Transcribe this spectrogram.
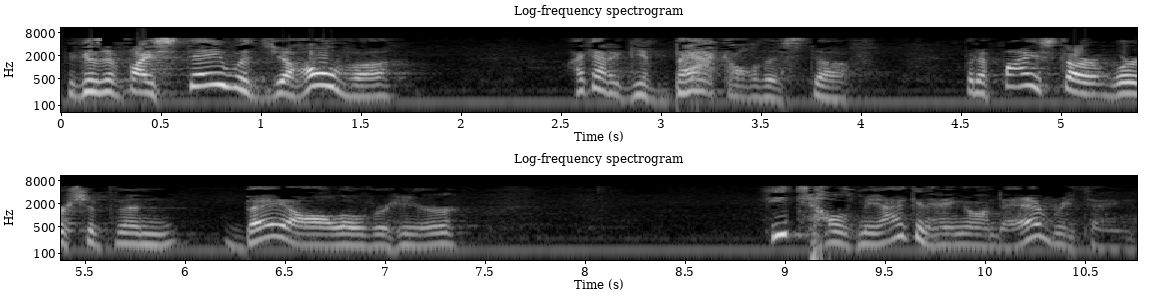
Because if I stay with Jehovah, I gotta give back all this stuff. But if I start worshiping Baal over here, he tells me I can hang on to everything.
